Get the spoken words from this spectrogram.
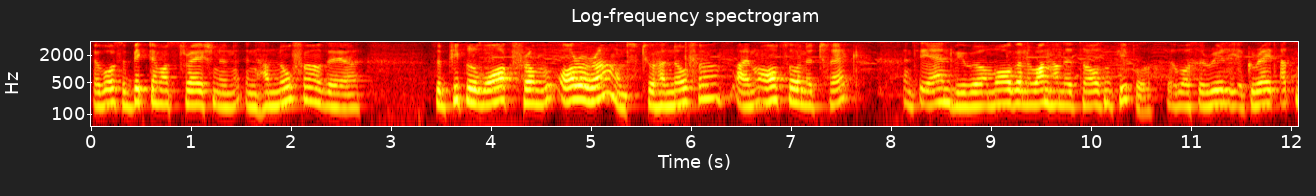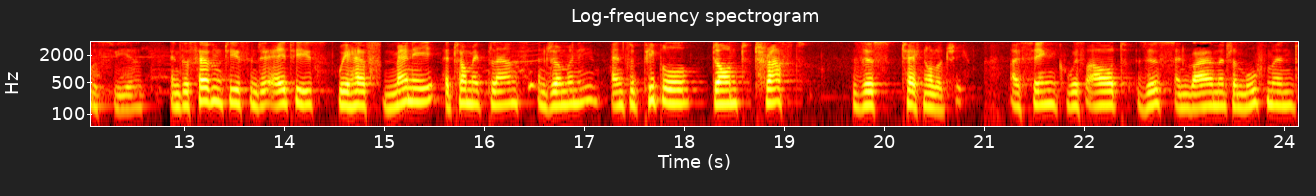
there was a big demonstration in, in Hanover. There, The people walk from all around to Hanover. I'm also on a track. In the end, we were more than 100,000 people. It was a really a great atmosphere. In the 70s and the 80s, we have many atomic plants in Germany, and the people don't trust this technology. I think without this environmental movement,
